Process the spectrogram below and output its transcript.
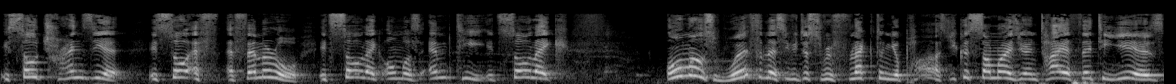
is so transient. It's so eph- ephemeral. It's so like almost empty. It's so like almost worthless if you just reflect on your past. You could summarize your entire 30 years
